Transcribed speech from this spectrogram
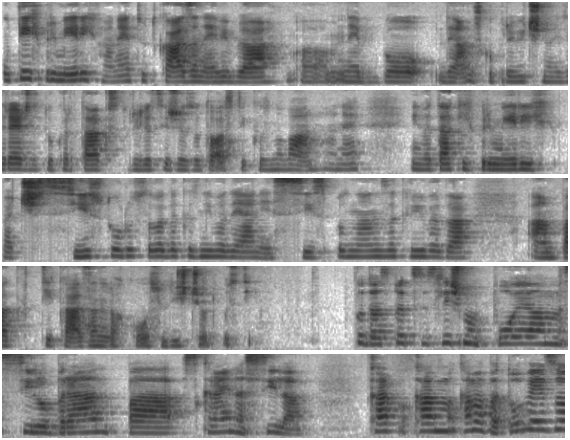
v teh primerih ne, tudi kazen ne bi bila, um, ne bo dejansko pravično izreči, zato ker tak storilec je že zadosti kaznovan. In v takih primerih pač si storil, seveda, kaznivo dejanje, si spoznan za krivega, ampak ti kazen lahko sodišče odpusti. Ko dostakrat slišimo pojem silobran, pa skrajna sila. Kam, kam pa to vezo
